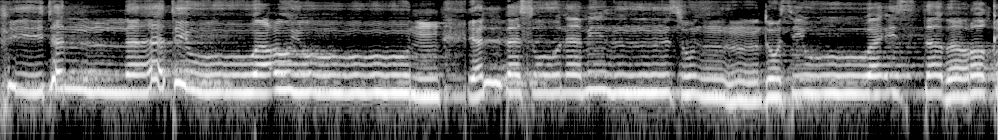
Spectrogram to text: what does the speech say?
في جنات وعيون يلبسون من سندس واستبرق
